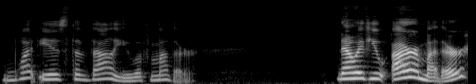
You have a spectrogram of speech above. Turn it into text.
What is the value of mother? Now, if you are a mother,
